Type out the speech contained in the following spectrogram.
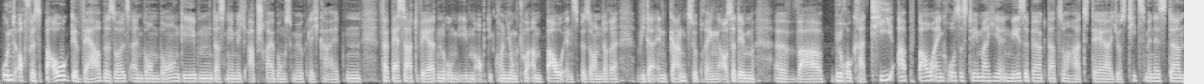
Und auch fürs Baugewerbe soll es ein Bonbon geben, dass nämlich Abschreibungsmöglichkeiten verbessert werden, um eben auch die Konjunktur am Bau insbesondere wieder in Gang zu bringen. Außerdem äh, war Bürokratieabbau ein großes Thema hier in Meseberg. Dazu hat der Justizminister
